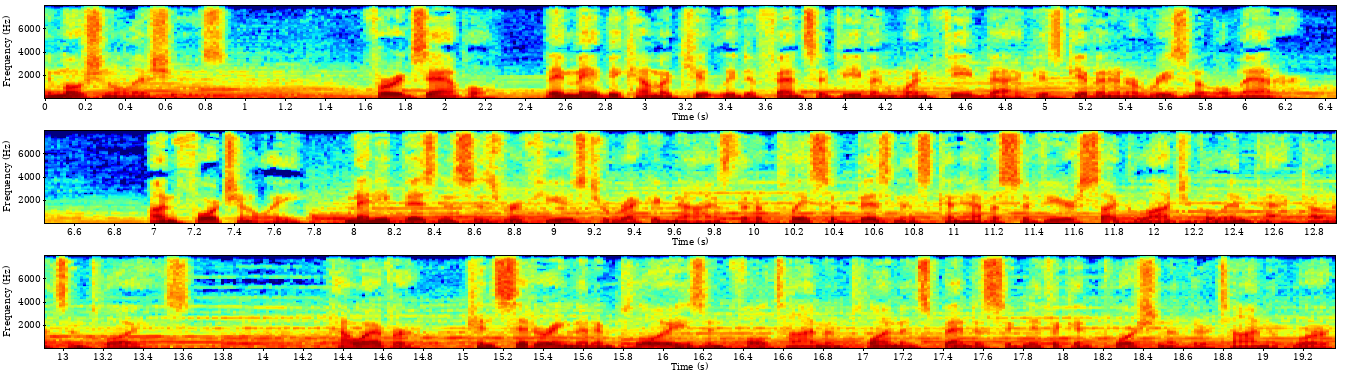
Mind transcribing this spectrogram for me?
emotional issues. For example, they may become acutely defensive even when feedback is given in a reasonable manner. Unfortunately, many businesses refuse to recognize that a place of business can have a severe psychological impact on its employees. However, considering that employees in full-time employment spend a significant portion of their time at work,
